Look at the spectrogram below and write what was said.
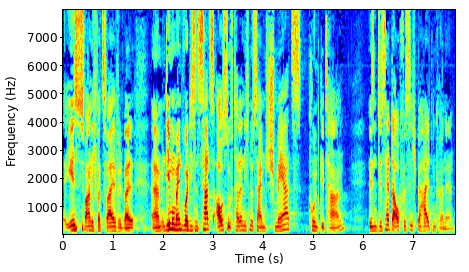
äh, Jesus war nicht verzweifelt, weil ähm, in dem Moment, wo er diesen Satz ausruft, hat er nicht nur seinen Schmerz kundgetan, das hätte er auch für sich behalten können.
